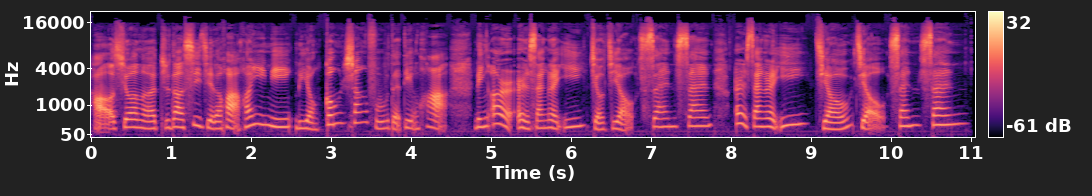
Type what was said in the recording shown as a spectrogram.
好，希望呢知道细节的话，欢迎您利用工商服务的电话零二二三二一九九三三二三二一九九三三。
